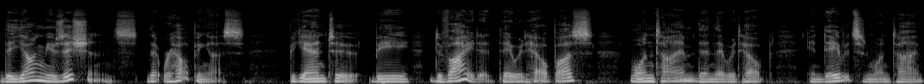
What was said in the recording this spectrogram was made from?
the young musicians that were helping us began to be divided. They would help us one time, then they would help in Davidson one time.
